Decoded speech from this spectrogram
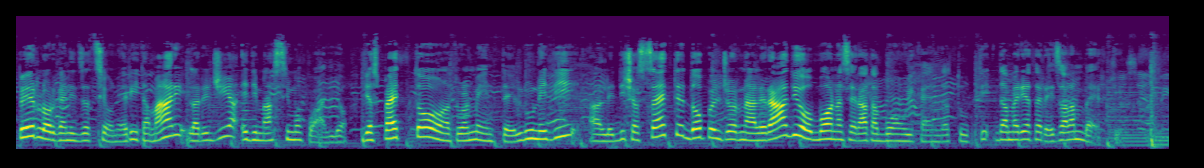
Per l'organizzazione Rita Mari, la regia è di Massimo Quaglio. Vi aspetto naturalmente lunedì alle 17 7 dopo il giornale radio. Buona serata, buon weekend a tutti da Maria Teresa Lamberti.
